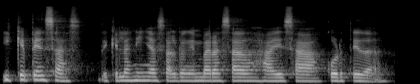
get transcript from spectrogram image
¿Y qué pensás de que las niñas salgan embarazadas a esa corta edad?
